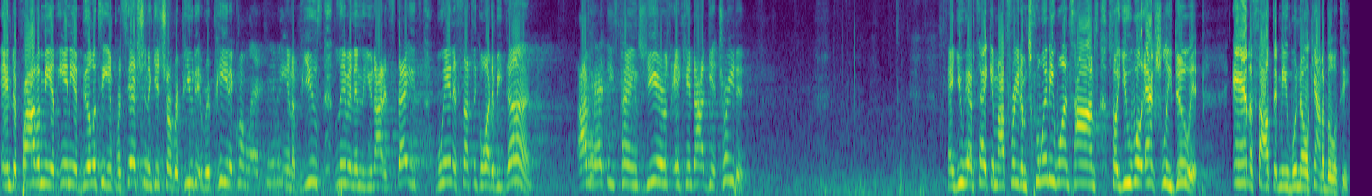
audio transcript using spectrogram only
And depriving me of any ability and protection against your reputed, repeated criminal activity and abuse living in the United States, when is something going to be done? I've had these pains years and cannot get treated. And you have taken my freedom 21 times, so you will actually do it. And assaulted me with no accountability.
